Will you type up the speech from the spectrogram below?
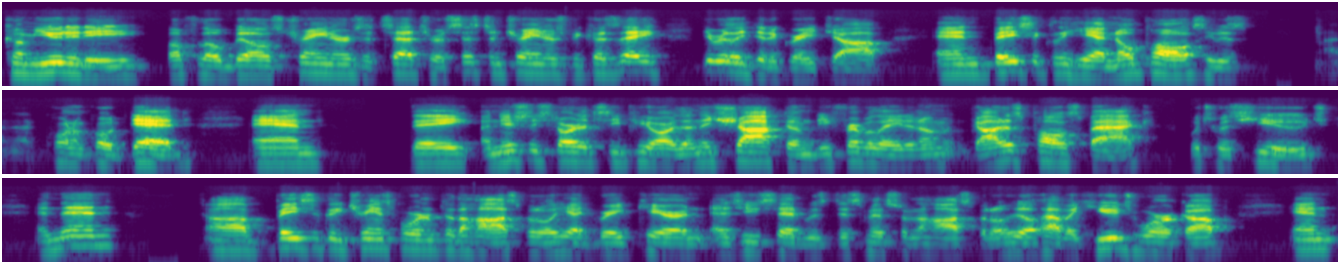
community, Buffalo Bills trainers, et cetera, assistant trainers, because they they really did a great job. And basically, he had no pulse. He was uh, quote unquote dead and they initially started CPR, then they shocked him, defibrillated him, got his pulse back, which was huge, and then uh, basically transported him to the hospital. He had great care, and as you said, was dismissed from the hospital. He'll have a huge workup. And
